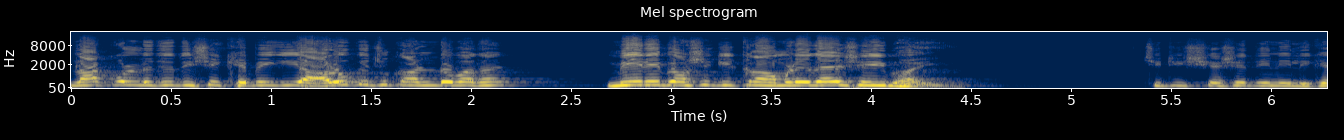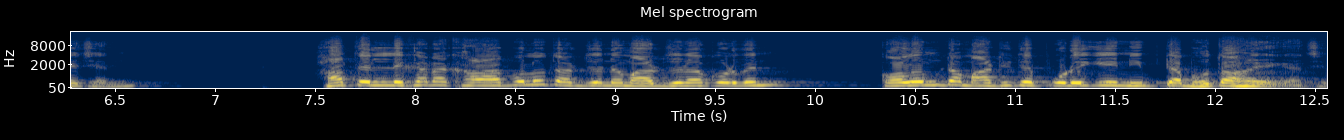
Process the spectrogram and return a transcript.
না করলে যদি সে খেপে গিয়ে আরও কিছু কাণ্ড বাঁধায়, মেরে বসে কি কামড়ে দেয় সেই ভয়? চিঠির শেষে তিনি লিখেছেন, হাতের লেখাটা খারাপ হলো, তার জন্য মার্জনা করবেন। কলমটা মাটিতে পড়ে গিয়ে নিপটা ভোতা হয়ে গেছে।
